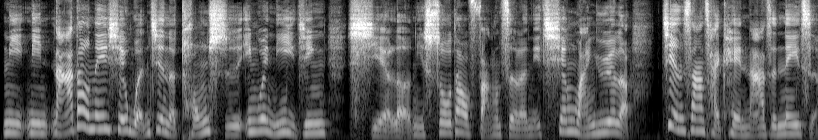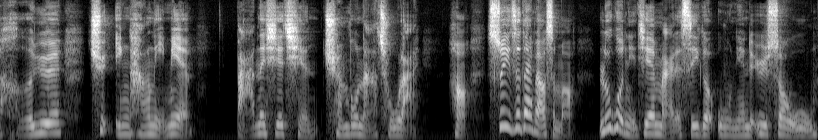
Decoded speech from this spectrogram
你你拿到那些文件的同时，因为你已经写了，你收到房子了，你签完约了，建商才可以拿着那一纸合约去银行里面把那些钱全部拿出来。好，所以这代表什么？如果你今天买的是一个五年的预售屋，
